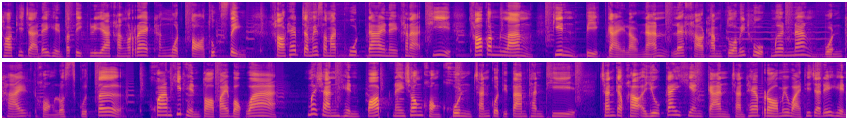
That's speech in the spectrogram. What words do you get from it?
ชอบที่จะได้เห็นปฏิกิริยาครั้งแรกทั้งหมดต่อทุกสิ่ง เขาแทบจะไม่สามารถพูดได้ในขณะที่เขากำลังกินปีกไก่เหล่านั้น และเขาทำตัวไม่ถูกเมื่อนั่งบนท้ายของรถสกูตเตอร์ ความคิดเห็นต่อไปบอกว่าเมื่อฉันเห็นป๊อปในช่องของคุณ ฉันกดติดตามทันที ฉันกับเขาอายุใกล้เคียงกัน ฉันแทบรอไม่ไหวที่จะได้เห็น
